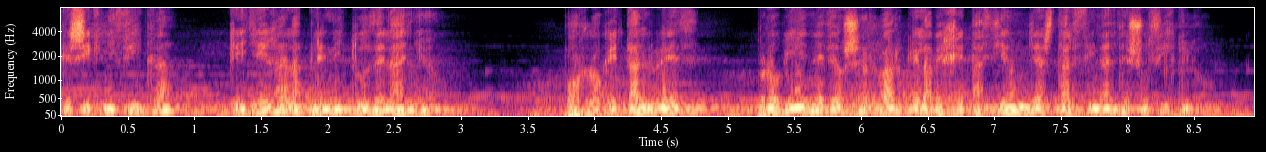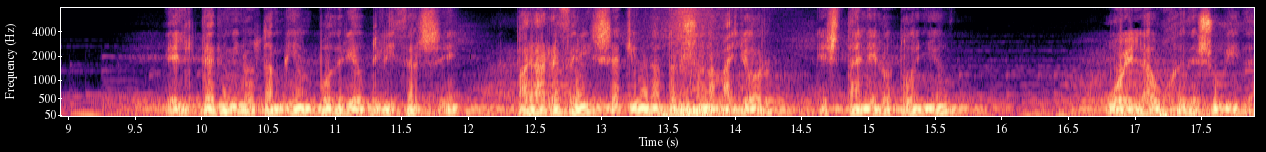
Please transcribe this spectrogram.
que significa que llega a la plenitud del año, por lo que tal vez proviene de observar que la vegetación ya está al final de su ciclo. El término también podría utilizarse para referirse a que una persona mayor está en el otoño o el auge de su vida.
